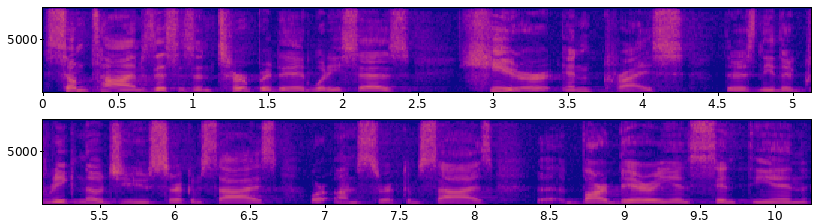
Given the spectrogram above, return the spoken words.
Sometimes this is interpreted, what he says here in Christ, there is neither Greek nor Jew, circumcised or uncircumcised, uh, barbarian, Scythian,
